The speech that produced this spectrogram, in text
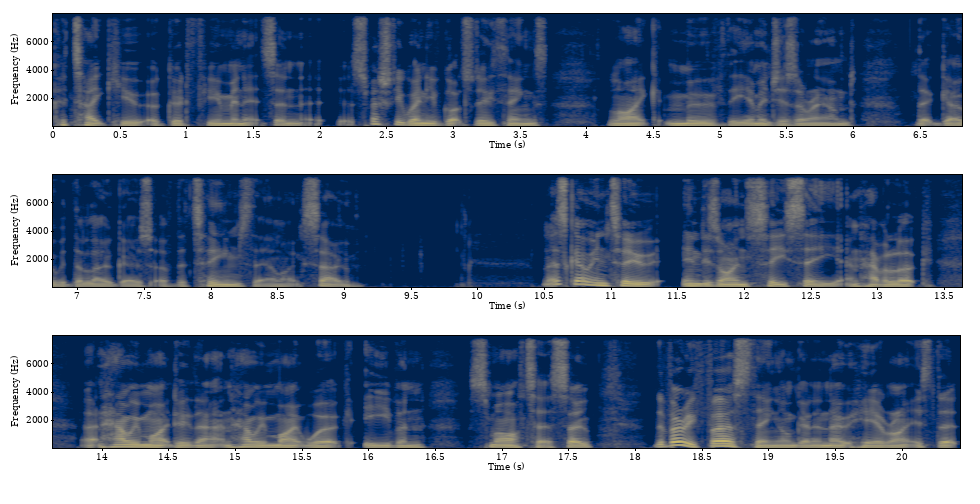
could take you a good few minutes. And uh, especially when you've got to do things like move the images around that go with the logos of the teams there, like so. Let's go into InDesign CC and have a look at how we might do that and how we might work even smarter. So the very first thing I'm going to note here, right, is that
